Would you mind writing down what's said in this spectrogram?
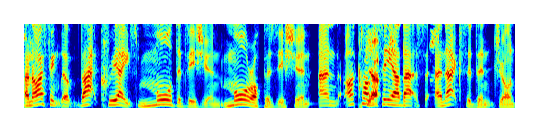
and I think that that creates more division division, more opposition, and I can't Yeah. see how that's an accident, John.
